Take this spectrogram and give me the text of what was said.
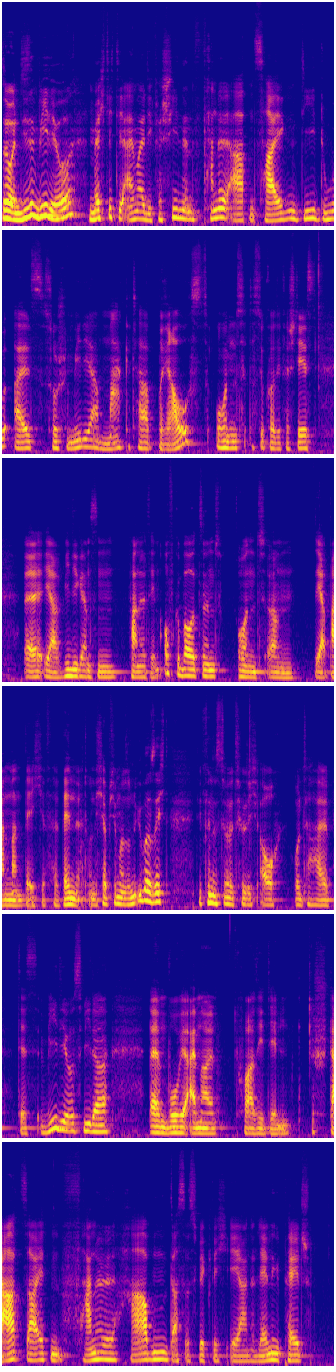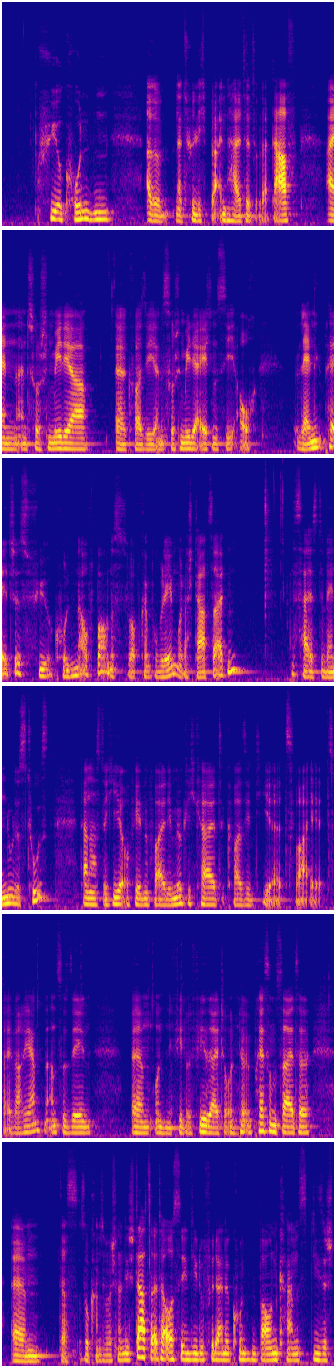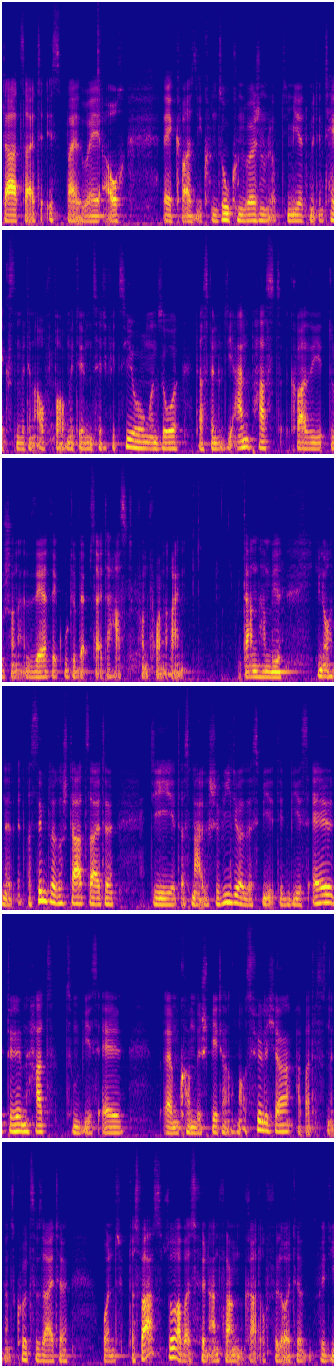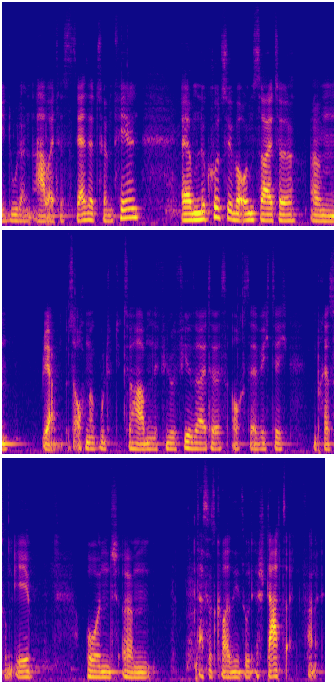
So, in diesem Video möchte ich dir einmal die verschiedenen Funnel-Arten zeigen, die du als Social Media Marketer brauchst und dass du quasi verstehst, äh, ja, wie die ganzen Funnels eben aufgebaut sind und ähm, ja, wann man welche verwendet. Und ich habe hier mal so eine Übersicht, die findest du natürlich auch unterhalb des Videos wieder, ähm, wo wir einmal quasi den Startseiten-Funnel haben. Das ist wirklich eher eine Landingpage für Kunden, also natürlich beinhaltet oder darf ein, ein Social Media, äh, quasi eine Social Media Agency auch Landingpages für Kunden aufbauen. Das ist überhaupt kein Problem oder Startseiten. Das heißt, wenn du das tust, dann hast du hier auf jeden Fall die Möglichkeit, quasi dir zwei, zwei Varianten anzusehen ähm, und eine 404-Seite und eine Impressumsseite. Ähm, das, so kann zum Beispiel die Startseite aussehen, die du für deine Kunden bauen kannst. Diese Startseite ist, by the way, auch äh, quasi so conversion optimiert mit den Texten, mit dem Aufbau, mit den Zertifizierungen und so, dass wenn du die anpasst, quasi du schon eine sehr, sehr gute Webseite hast von vornherein. Dann haben wir hier noch eine etwas simplere Startseite, die das magische Video, also das, den BSL drin hat. Zum BSL ähm, kommen wir später nochmal ausführlicher, aber das ist eine ganz kurze Seite. Und das war's so, aber ist für den Anfang, gerade auch für Leute, für die du dann arbeitest, sehr, sehr zu empfehlen. Ähm, eine kurze Über uns-Seite, ähm, ja, ist auch immer gut, die zu haben. Eine 404-Seite ist auch sehr wichtig, Impressum E. Und ähm, das ist quasi so der Startseiten-Funnel.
